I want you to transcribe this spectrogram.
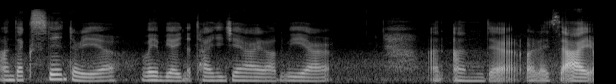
And accidentally, when we are in a tiny J island, we are, and, and uh, or let's say,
